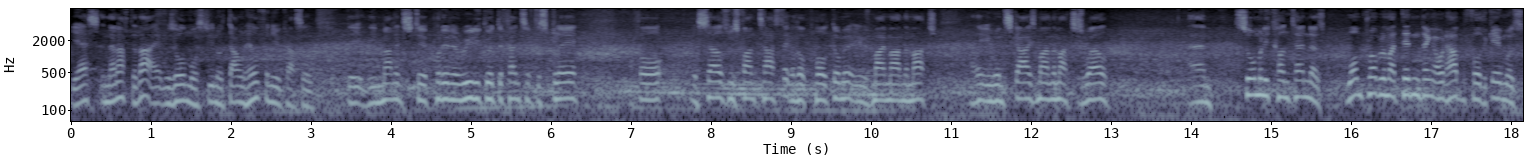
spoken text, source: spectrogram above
Yes. And then after that, it was almost you know downhill for Newcastle. They, they managed to put in a really good defensive display. I thought Lascelles was fantastic. I thought Paul Dummett, he was my man the match. I think he won Sky's man the match as well. Um, so many contenders. One problem I didn't think I would have before the game was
